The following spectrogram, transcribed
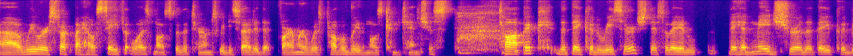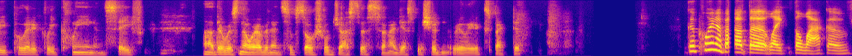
uh, we were struck by how safe it was. Most of the terms, we decided that farmer was probably the most contentious topic that they could research. So they had they had made sure that they could be politically clean and safe. Uh, there was no evidence of social justice, and I guess we shouldn't really expect it. Good point about the like the lack of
